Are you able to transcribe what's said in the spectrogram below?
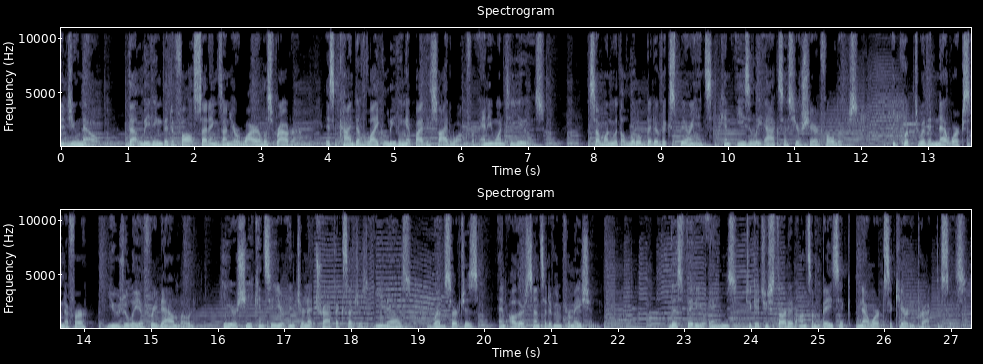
Did you know that leaving the default settings on your wireless router is kind of like leaving it by the sidewalk for anyone to use? Someone with a little bit of experience can easily access your shared folders. Equipped with a network sniffer, usually a free download, he or she can see your internet traffic such as emails, web searches, and other sensitive information. This video aims to get you started on some basic network security practices.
